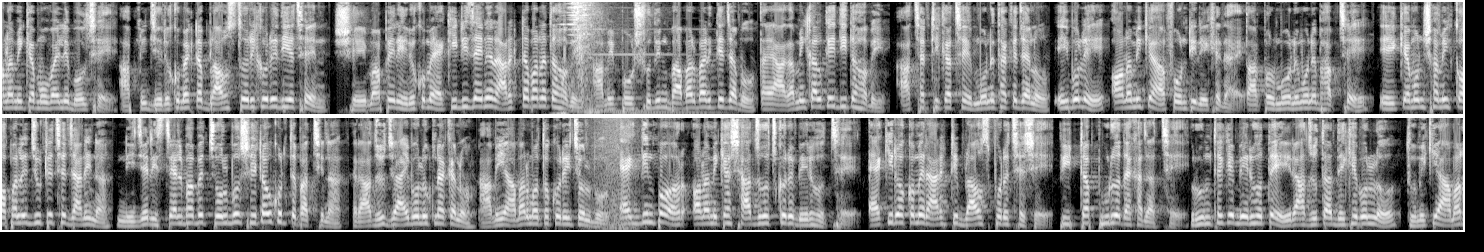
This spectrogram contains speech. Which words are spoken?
অনামিকা মোবাইলে বলছে, আপনি যেরকম একটা ব্লাউজ তৈরি করে দিয়েছেন, সে সেই মাপের এরকম একই ডিজাইনের আরেকটা বানাতে হবে। আমি পরশুদিন বাবার বাড়িতে যাব, তাই আগামীকালকেই দিতে হবে। আচ্ছা ঠিক আছে, মনে থাকে যেন। এই বলে অনামিকা ফোনটি রেখে দেয়। তারপর মনে মনে ভাবছে, এই কেমন স্বামী কপালে জুটেছে জানি না। নিজের স্টাইল ভাবে চলবো সেটাও করতে পারছি না। রাজু যাই বলুক না কেন, আমি আমার মতো করেই চলবো। একদিন পর অনামিকা সাজগোজ করে বের হচ্ছে। একই রকমের আরেকটি ব্লাউজ পরেছে সে। পিঠটা পুরো দেখা যাচ্ছে। রুম থেকে বের হতেই রাজু তা দেখে বলল, তুমি কি আমার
